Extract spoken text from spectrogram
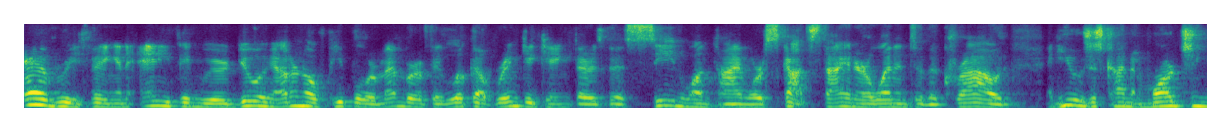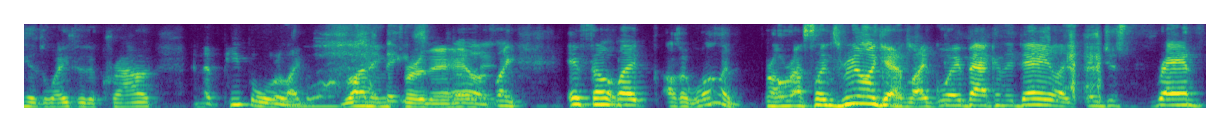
everything and anything we were doing. I don't know if people remember if they look up Ring Ka King, there's this scene one time where Scott Steiner went into the crowd and he was just kind of marching his way through the crowd and the people were like what? running they for the hills. Like it felt like I was like, well, like pro wrestling's real again. Like way back in the day, like they just ran,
